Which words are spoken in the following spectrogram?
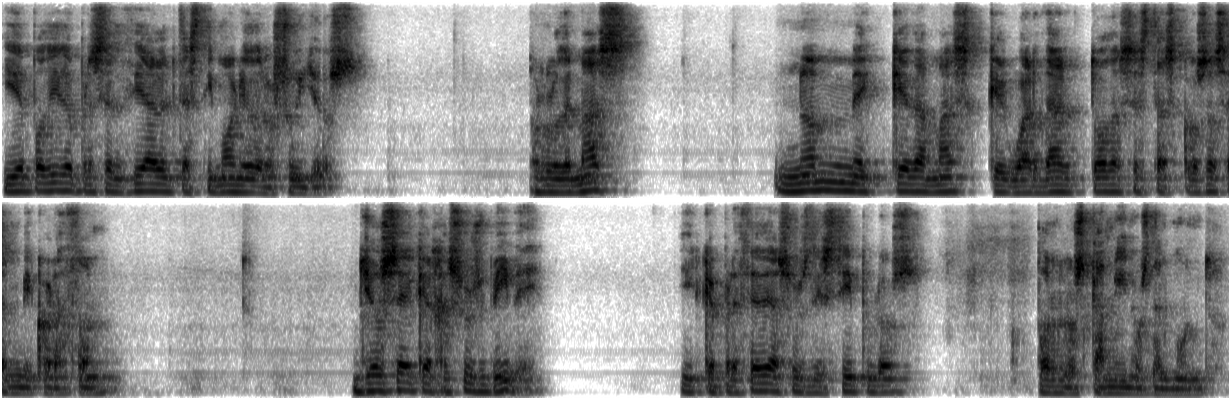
y he podido presenciar el testimonio de los suyos. Por lo demás, no me queda más que guardar todas estas cosas en mi corazón. Yo sé que Jesús vive y que precede a sus discípulos por los caminos del mundo.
